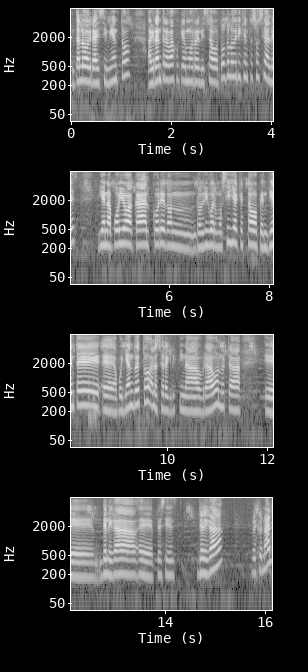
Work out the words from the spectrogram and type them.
dar los agradecimientos al gran trabajo que hemos realizado todos los dirigentes sociales y en apoyo acá al core don Rodrigo Hermosilla que ha estado pendiente eh, apoyando esto, a la señora Cristina Bravo, nuestra eh, delegada, eh, delegada regional,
